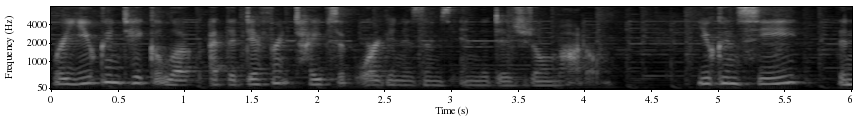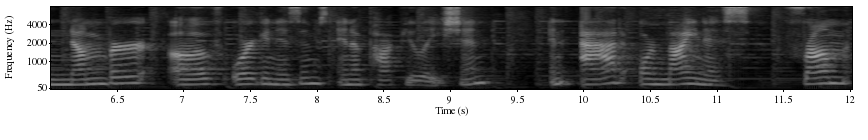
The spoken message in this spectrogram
where you can take a look at the different types of organisms in the digital model. You can see the number of organisms in a population and add or minus from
